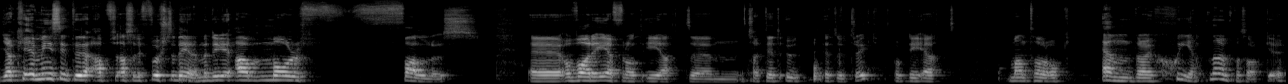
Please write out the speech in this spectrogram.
jag, jag minns inte det, alltså det första delen, men det är amorphallus. Eh, och vad det är för något är att, ehm, så att det är ett, ut, ett uttryck och det är att man tar och ändrar skepnaden på saker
